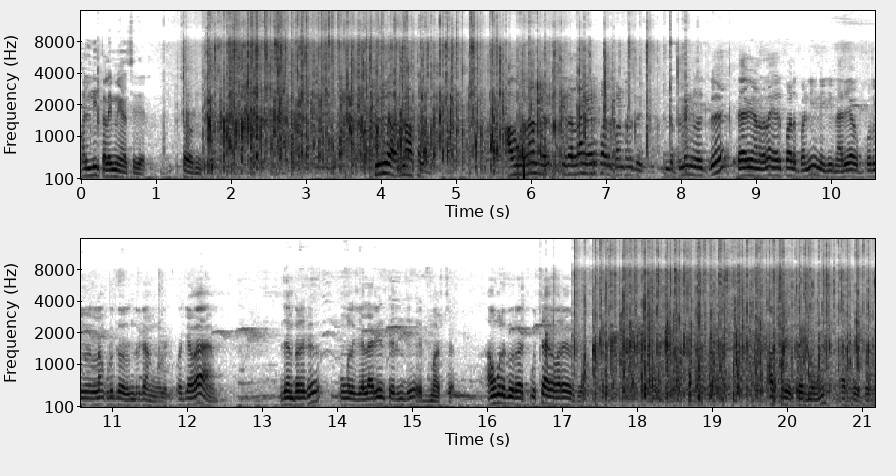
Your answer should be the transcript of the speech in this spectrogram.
பள்ளி தலைமை ஆசிரியர் ஸோ திரு அருணாசலம். அவங்க தான் இதெல்லாம் ஏற்பாடு பண்ணுறது இந்த பிள்ளைங்களுக்கு தேவையானதெல்லாம் ஏற்பாடு பண்ணி இன்றைக்கி நிறையா பொருள்கள்லாம் கொடுக்க வந்திருக்காங்க உங்களுக்கு. ஓகேவா? இதன் பிறகு உங்களுக்கு எல்லாரையும் தெரிஞ்சு ஹெட் மாஸ்டர் அவங்களுக்கு ஒரு உற்சாக வரவேற்பு. ஆசிரியர் பேர்? ஆசிரியர் பேர்.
